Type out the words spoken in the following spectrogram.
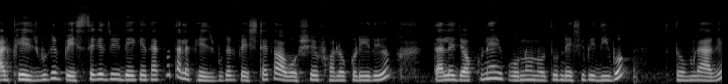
আর ফেসবুকের পেজ থেকে যদি দেখে থাকো, তাহলে ফেসবুকের পেজটাকে অবশ্যই ফলো করিয়ে দিও। তাহলে যখনই আমি কোনো নতুন রেসিপি দিব, তোমরা আগে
